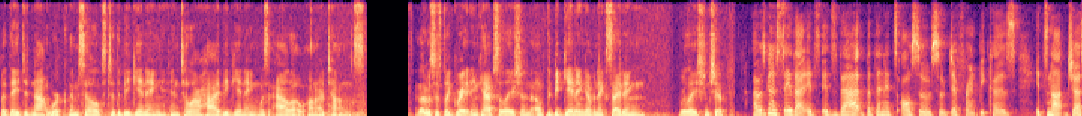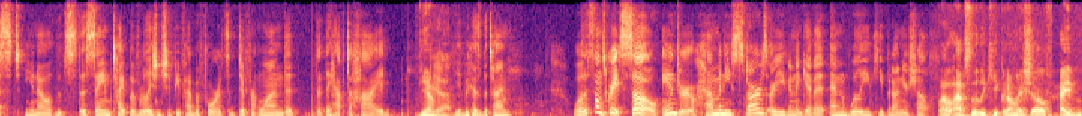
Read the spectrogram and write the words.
but they did not work themselves to the beginning until our high beginning was aloe on our tongues. I thought it was just a great encapsulation of the beginning of an exciting relationship. I was going to say that it's it's that, but then it's also so different because it's not just you know it's the same type of relationship you've had before. It's a different one that that they have to hide Yeah. Yeah. yeah, because of the time. Well, this sounds great. So, Andrew, how many stars are you going to give it, and will you keep it on your shelf? I'll absolutely keep it on my shelf. I'm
